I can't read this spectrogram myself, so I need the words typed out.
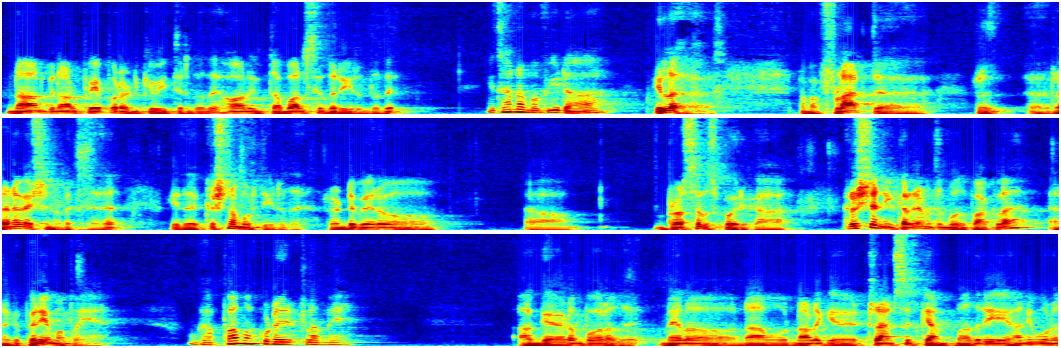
நான்கு நாள் பேப்பர் அடுக்கி வைத்திருந்தது. ஹாலில் தபால் சிதறி இருந்தது. இதான் நம்ம வீடா? இல்லை. நம்ம ஃப்ளாட் ரெனோவேஷன் நடக்குது. இது கிருஷ்ணமூர்த்தியிடுது இது ரெண்டு பேரும் ப்ரஸல்ஸ் போயிருக்கா. கிருஷ்ணன் நீ கல்யாணத்தின் போது பார்க்கல? எனக்கு பெரியம்மா பையன். உங்கள் அப்பா அம்மா கூட இருக்கலாமே. அங்கே இடம் போகிறது மேலும் நான் ஒரு நாளைக்கு டிரான்சிட் கேம்ப் மாதிரி ஹனிமூனை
